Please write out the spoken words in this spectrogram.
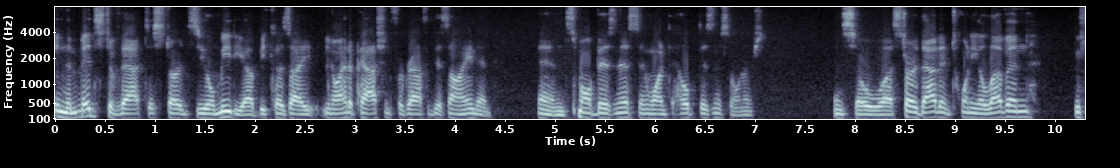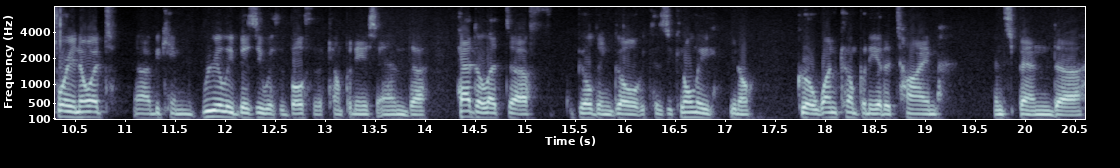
in the midst of that to start Zeal Media because I you know I had a passion for graphic design and and small business and wanted to help business owners. And so uh, started that in 2011. Before you know it, I uh, became really busy with both of the companies and uh, had to let uh, building go because you can only, you know, grow one company at a time and spend, uh,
